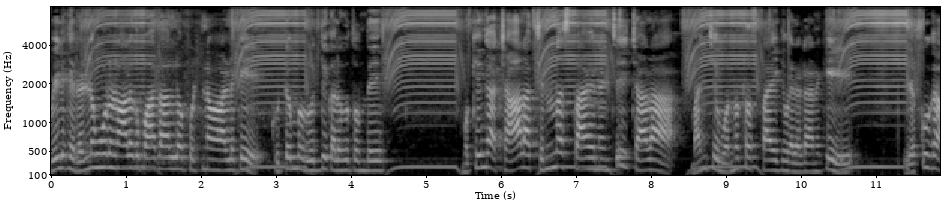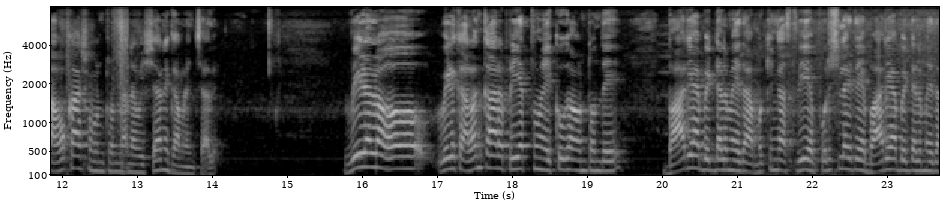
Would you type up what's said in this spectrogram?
వీళ్ళకి రెండు మూడు నాలుగు పాదాల్లో పుట్టిన వాళ్ళకి కుటుంబ వృద్ధి కలుగుతుంది. ముఖ్యంగా చాలా చిన్న స్థాయి నుంచి చాలా మంచి ఉన్నత స్థాయికి వెళ్ళడానికి ఎక్కువగా అవకాశం ఉంటుందన్న విషయాన్ని గమనించాలి. వీళ్ళలో వీళ్ళకి అలంకార ప్రియత్వం ఎక్కువగా ఉంటుంది. భార్యా బిడ్డల మీద ముఖ్యంగా స్త్రీ పురుషులైతే భార్యా బిడ్డల మీద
